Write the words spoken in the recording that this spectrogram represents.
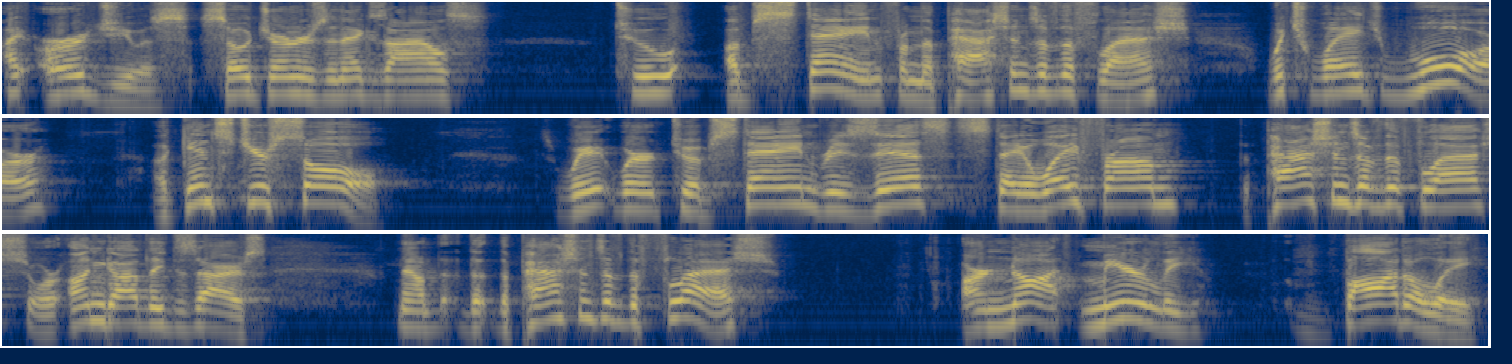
I urge you as sojourners and exiles to abstain from the passions of the flesh, which wage war against your soul. We're to abstain, resist, stay away from the passions of the flesh or ungodly desires. Now, the, the passions of the flesh are not merely bodily,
